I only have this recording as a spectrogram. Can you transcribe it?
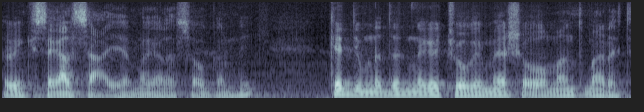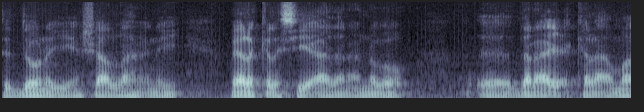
Habeenkii sagaal saac ayaa magaalada soo galnay kadibna dad naga joogay meesha oo maanta maaragtay doonaya insha allah inay meelo kale sii aadaan annagoo daraa'ic kale ama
